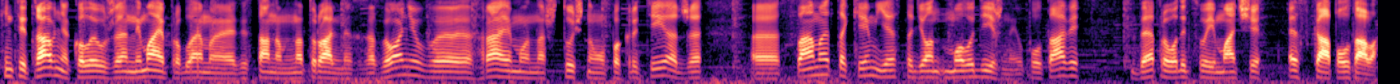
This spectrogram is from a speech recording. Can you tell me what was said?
В кінці травня, коли вже немає проблеми зі станом натуральних газонів, е, граємо на штучному покритті, адже е, саме таким є стадіон молодіжний у Полтаві, де проводить свої матчі СК Полтава.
